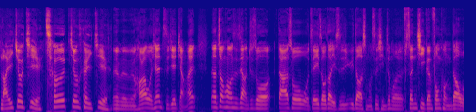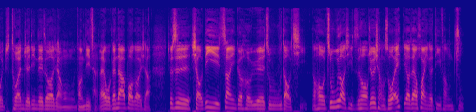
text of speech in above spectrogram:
来就借车就是可以借？没有没有没有。好了，我现在直接讲，哎，那状况是这样，就是说大家说我这一周到底是遇到什么事情这么生气跟疯狂到我突然决定这一周要讲房地产。来，我跟大家报告一下，就是小弟上一个合约租屋到期，然后租屋到期之后，就是想说，哎，要再换一个地方住，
